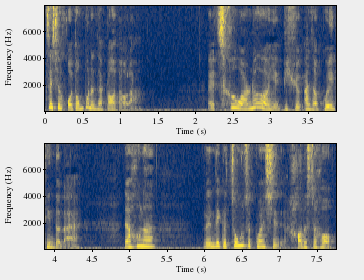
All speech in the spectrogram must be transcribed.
这些活动不能再报道了。哎，吃喝玩乐也必须按照规定的来。然后呢，那那个中日关系好的时候，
